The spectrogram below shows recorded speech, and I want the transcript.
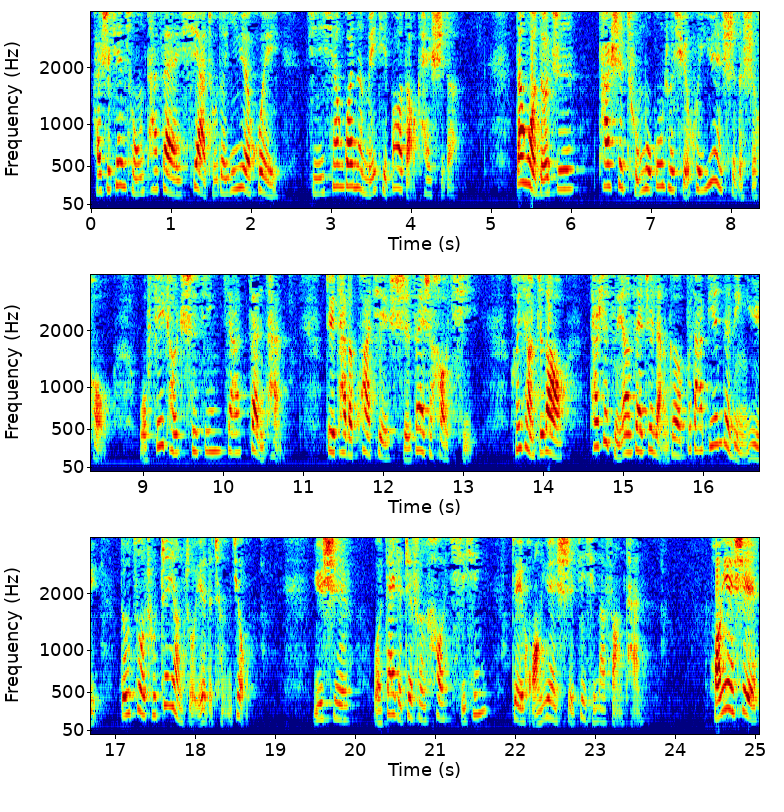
还是先从他在西雅图的音乐会及相关的媒体报道开始的。当我得知他是土木工程学会院士的时候，我非常吃惊加赞叹，对他的跨界实在是好奇，很想知道他是怎样在这两个不搭边的领域都做出这样卓越的成就。于是我带着这份好奇心，对黄院士进行了访谈。黄院士，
